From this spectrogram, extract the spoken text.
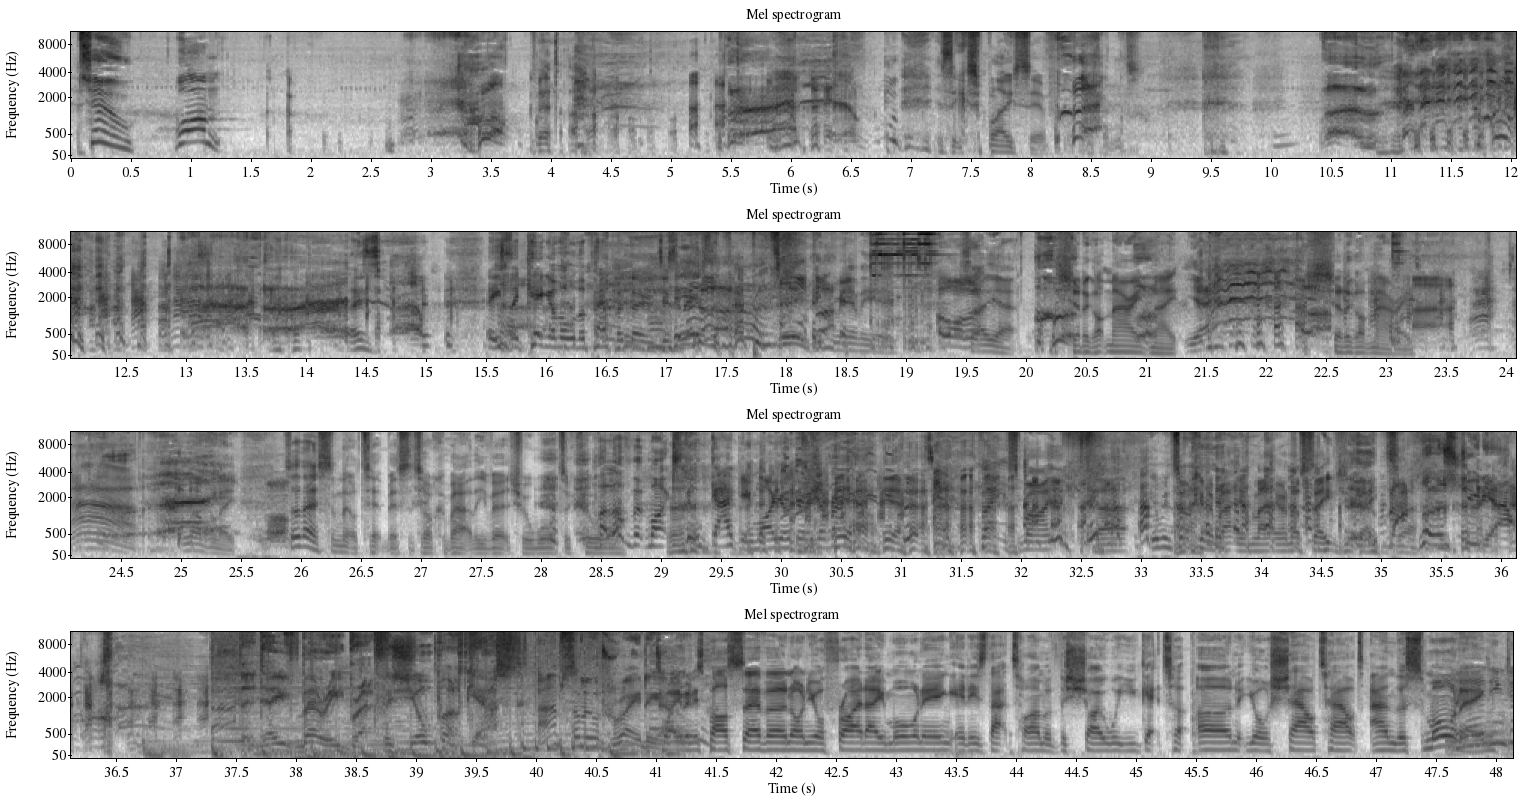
two, one. It's explosive. He's he's the king of all the pepper dudes, isn't he? it really is. So, yeah. Should have got married, mate. Yeah. Should have got married. Lovely. So there's some little tidbits to talk about the virtual water cooler. I love that Mike's still gagging while you're doing the round. Yeah. Thanks, Mike. Uh, you'll be talking about him later, and I'll save you later. the studio. The Dave Berry Breakfast Show Podcast. Absolute Radio. 20 minutes past seven on your Friday morning. It is that time of the show where you get to earn your shout out. And this morning,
